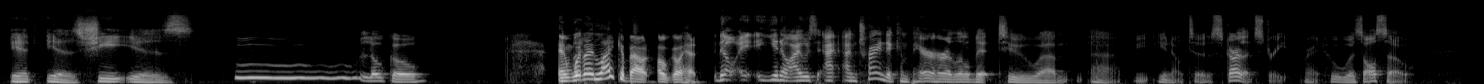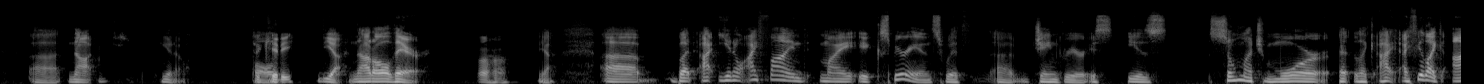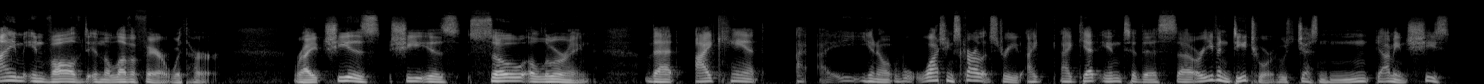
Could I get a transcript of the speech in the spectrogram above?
It is. She is ooh, loco. And what I like about oh, go ahead. No, you know, I was I, I'm trying to compare her a little bit to um, uh, you know to Scarlet Street, right? Who was also uh, not you know To all- Kitty? Yeah, not all there. Uh huh. Yeah, uh, but I you know I find my experience with uh, Jane Greer is is so much more uh, like I, I feel like I'm involved in the love affair with her right she is she is so alluring that I can't I, I you know watching Scarlet Street I I get into this uh, or even Detour who's just n- I mean she's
